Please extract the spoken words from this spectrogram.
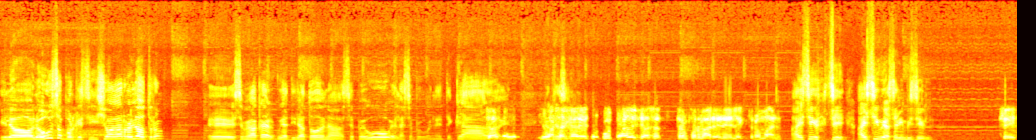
y lo, lo uso porque si yo agarro el otro, eh, se me va a caer. Voy a tirar todo en la CPU, en la CPU, en el teclado. Te vas a, en- te vas a quedar electrocutado y te vas a transformar en Electroman. Ahí sí, sí, ahí sí voy a ser invisible. Sí.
